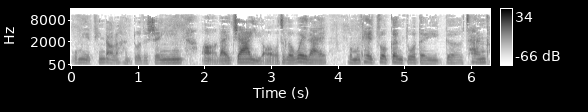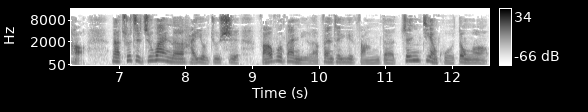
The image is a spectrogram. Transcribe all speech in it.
我们也听到了很多的声音，呃，来加以哦，这个未来我们可以做更多的一个参考。那除此之外呢，还有就是法务部办理了犯罪预防的征件活动哦，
